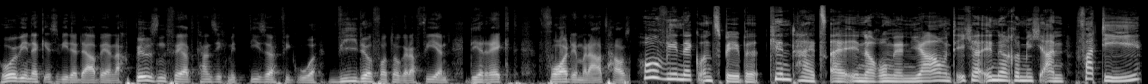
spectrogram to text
Hohewinek ist wieder da. Wer nach Pilsen fährt, kann sich mit dieser Figur wieder fotografieren, direkt vor dem Rathaus. Hohewinek und Spebel, Kindheitserinnerungen, ja, und ich erinnere mich an Fatih,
